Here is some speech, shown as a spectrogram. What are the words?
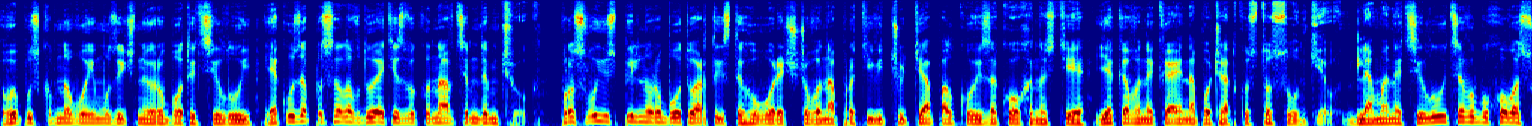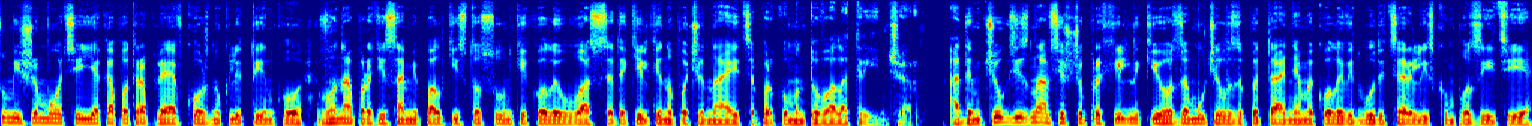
випуском нової музичної роботи Цілуй, яку записала в дуеті з виконавцем Демчук. Про свою спільну роботу артисти говорять, що вона про ті відчуття палкої закоханості, яка виникає на початку стосунків. Для мене цілуй це вибухова суміш емоцій, яка потрапляє в кожну клітинку. Вона про ті самі палкі стосунки, коли у вас все те тільки но починається, прокоментувала Трінчер. А Демчук зізнався, що прихильники його замучили запитаннями, коли відбудеться реліз композиції.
